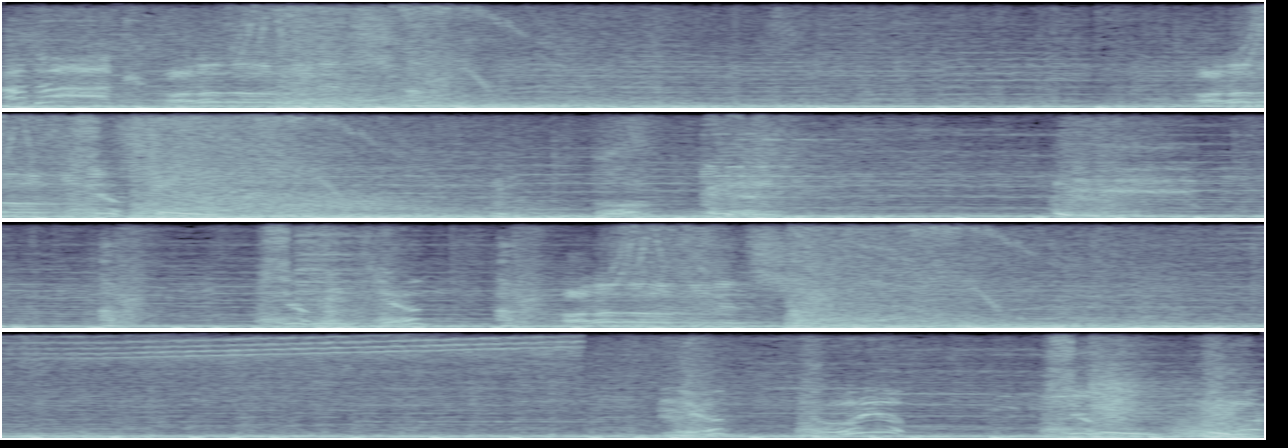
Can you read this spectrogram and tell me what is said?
アタックアナザーディメンションアナザーディメンシしょやっョンアナザーディメンションやっ取れよしょうわ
